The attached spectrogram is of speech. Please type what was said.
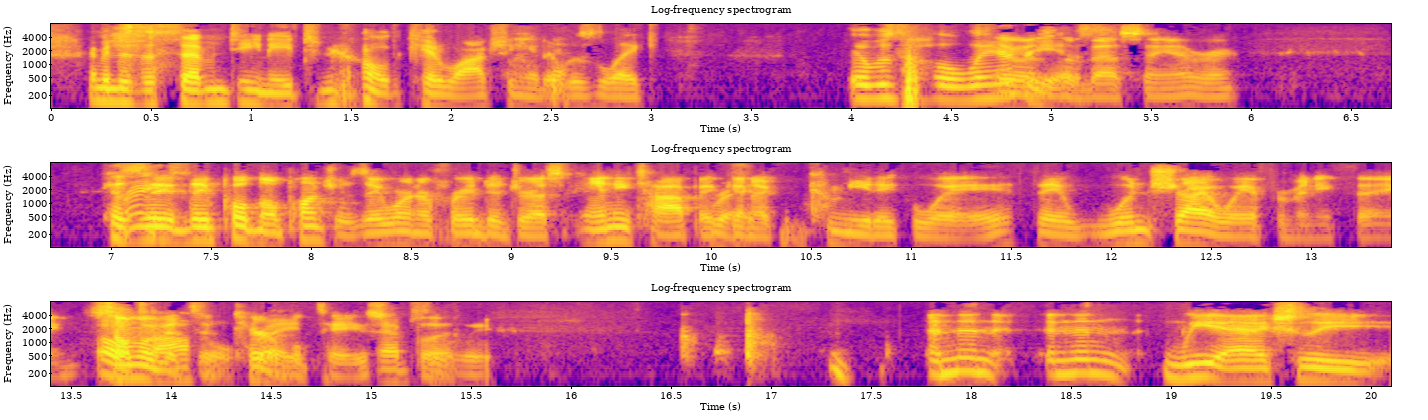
I mean, as a 17, 18 year old kid watching it, it was like, it was it hilarious. was the best thing ever. Because they, Right. they pulled no punches. They weren't afraid to address any topic in a comedic way. They wouldn't shy away from anything. Oh, Some it's of it's awful, a terrible right. taste, but Absolutely. and then and then we actually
